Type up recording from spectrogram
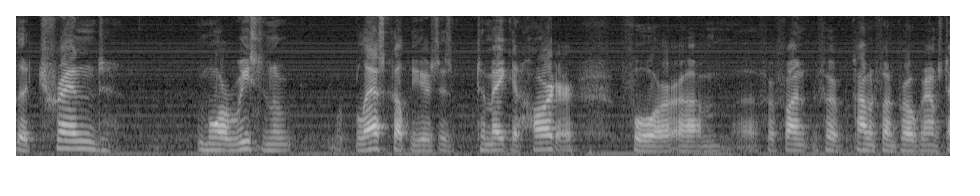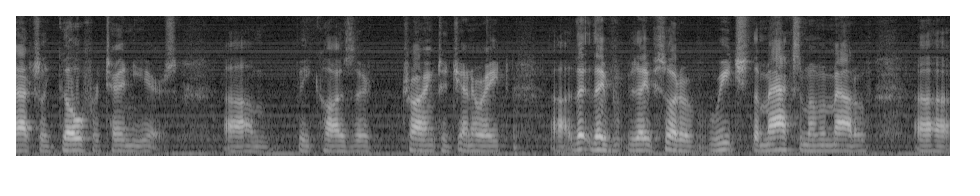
The trend more recent, last couple of years, is to make it harder for, um, uh, for fund, for common fund programs to actually go for 10 years, um, because they're trying to generate, uh, they- they've, they've sort of reached the maximum amount of uh,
